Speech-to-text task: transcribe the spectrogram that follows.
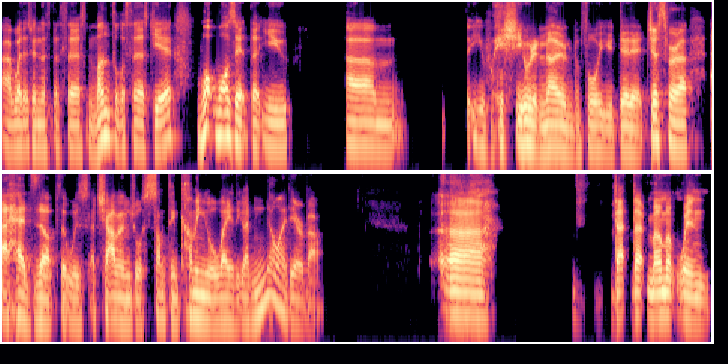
uh, whether it's in the, the first month or the first year, what was it that you um that you wish you would have known before you did it, just for a, a heads up that was a challenge or something coming your way that you had no idea about? uh, that that moment when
